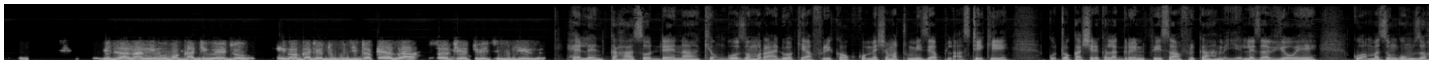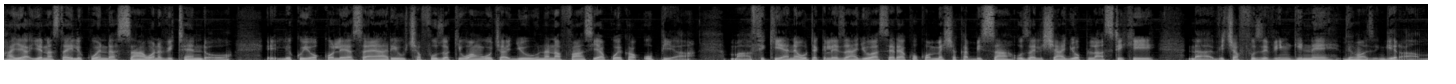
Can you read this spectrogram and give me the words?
Vijana, ni wakati wetu ni wakati wetu kujitokeza, sauti yetu isisikizwe. Helen Kahaso Dena, kiongozi wa mradi wa kiafrika wa kukomesha matumizi ya plastiki kutoka shirika la Greenpeace Africa, ameieleza VOA kuwa mazungumzo haya yanastahili kuenda sawa na vitendo ili kuiokolea sayari uchafuzi wa kiwango cha juu na nafasi ya kuweka upya maafikiano ya utekelezaji wa sera ya kukomesha kabisa uzalishaji wa plastiki na vichafuzi vingine vya mazingira.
